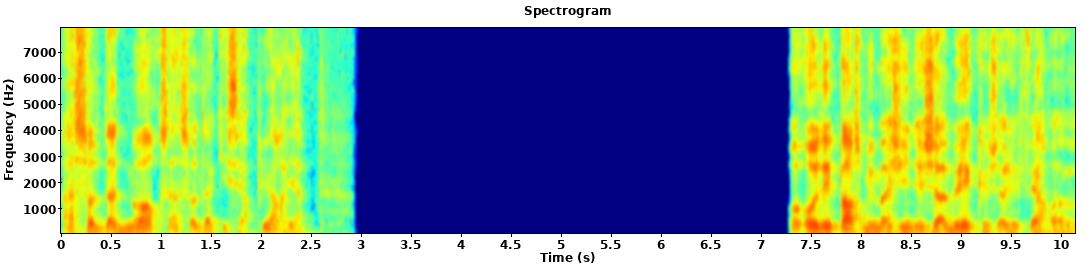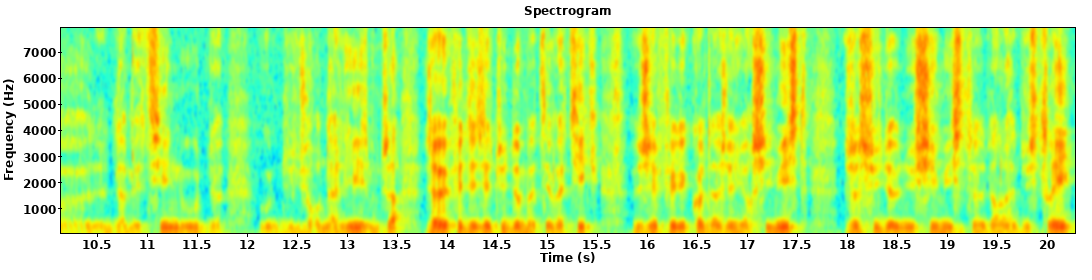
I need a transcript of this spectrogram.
un soldat de mort, c'est un soldat qui sert plus à rien. Au, départ, je m'imaginais jamais que j'allais faire euh, de la médecine ou, du journalisme ou tout ça. J'avais fait des études de mathématiques, j'ai fait l'école d'ingénieur chimiste, je suis devenu chimiste dans l'industrie.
